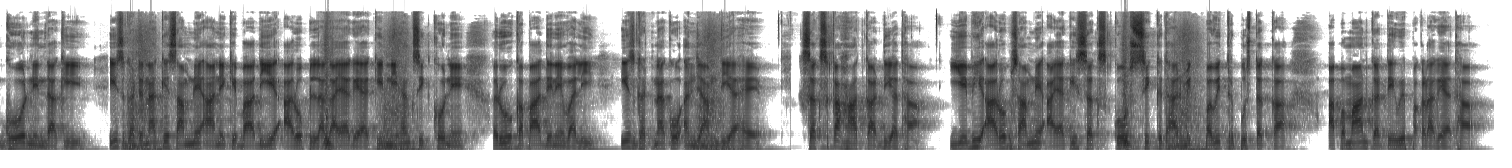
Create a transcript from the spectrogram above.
घोर निंदा की। इस घटना के सामने आने के बाद ये आरोप लगाया गया कि निहंग सिखों ने रूह कपा देने वाली इस घटना को अंजाम दिया है। शख्स का हाथ काट दिया था। ये भी आरोप सामने आया कि शख्स को सिख धार्मिक पवित्र पुस्तक का अपमान करते हुए पकड़ा गया था,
